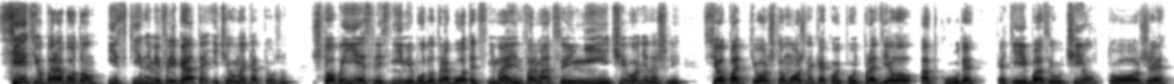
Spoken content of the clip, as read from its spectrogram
Сетью поработал и с кинами фрегата и челнока тоже. Чтобы, если с ними будут работать, снимая информацию, ничего не нашли. Все подтер, что можно, какой путь проделал, откуда, какие базы учил, тоже.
